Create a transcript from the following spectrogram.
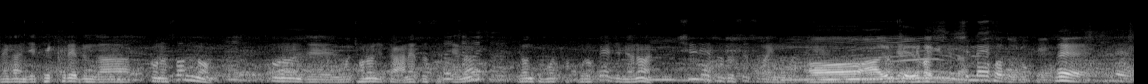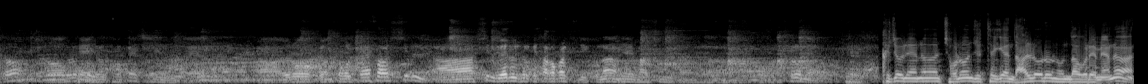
내가 이제 데크라든가 또는 썬룸 또는 이제 뭐 전원주택 안에서 쓸 때는 그렇죠, 그렇죠. 연통을 밖으로 빼주면은 실내에서도 쓸 수가 있는 거죠. 어, 아, 이렇게, 네, 이렇게 대박입니다. 실내에서도 이렇게. 네, 실내에서 오케이. 이렇게 연통을 뺄수 있는 거예요. 아, 이렇게 연통을 빼서 실, 아, 실외로 저렇게 작업할 수도 있구나. 네, 맞습니다. 아, 그러네요. 그전에는 전원주택에 난로를 놓는다 그러면은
